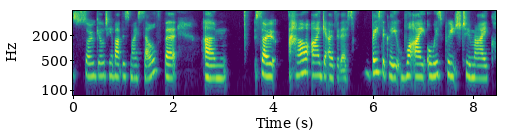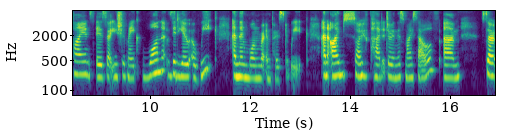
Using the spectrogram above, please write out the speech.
so guilty about this myself, but um, so how I get over this basically what I always preach to my clients is that you should make one video a week and then one written post a week. And I'm so bad at doing this myself. Um, so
